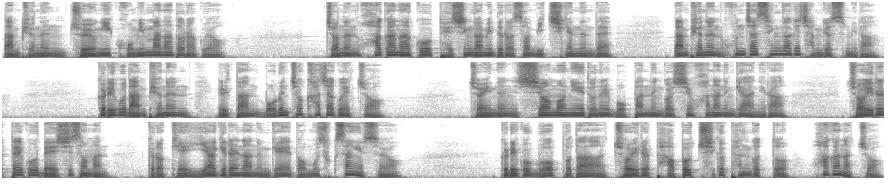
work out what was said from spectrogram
남편은 조용히 고민만 하더라고요. 저는 화가 나고 배신감이 들어서 미치겠는데 남편은 혼자 생각에 잠겼습니다. 그리고 남편은 일단 모른 척 하자고 했죠. 저희는 시어머니의 돈을 못 받는 것이 화나는 게 아니라 저희를 빼고 넷이서만 그렇게 이야기를 나눈 게 너무 속상했어요. 그리고 무엇보다 저희를 바보 취급한 것도 화가 났죠.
